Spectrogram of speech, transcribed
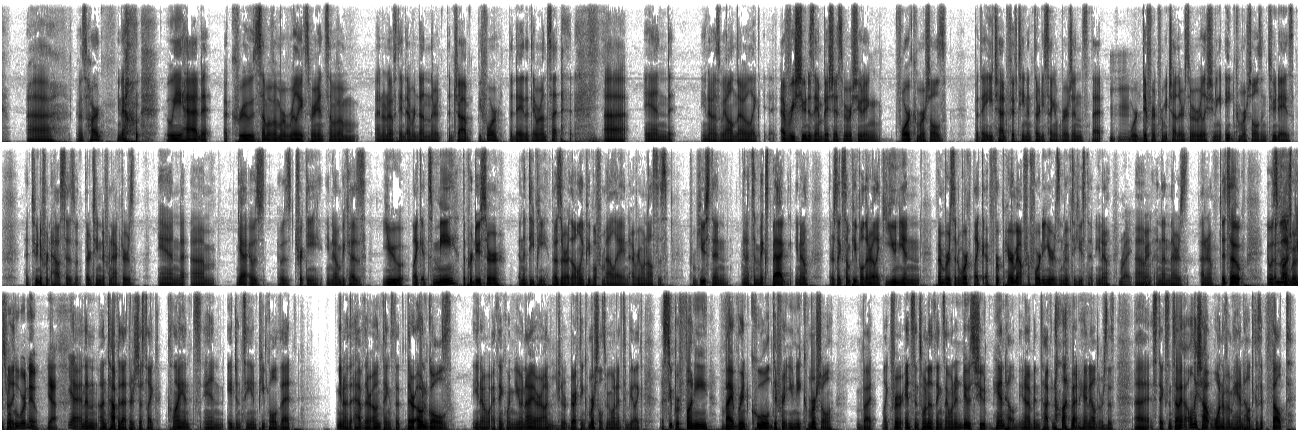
uh, it was hard. You know, we had a crew. Some of them were really experienced. Some of them, I don't know if they'd ever done their the job before the day that they were on set. uh, and you know, as we all know, like every shoot is ambitious. We were shooting four commercials, but they each had 15 and 30 second versions that Mm-hmm. were different from each other. So we were really shooting eight commercials in two days at two different houses with 13 different actors. And um, yeah, it was it was tricky, you know, because you like it's me, the producer, and the DP. Those are the only people from LA, and everyone else is from Houston, and it's a mixed bag, you know. There's like some people that are like union members that worked like for Paramount for 40 years and moved to Houston, you know. Right. Um, right. And then there's I don't know. It's so it was and fun, it was people really who were new. Yeah. yeah, and then on top of that, there's just like clients and agency and people that, you know, that have their own things, that their own goals. You know, I think when you and I are on Mm-hmm. directing commercials, we want it to be like a super funny, vibrant, cool, different, unique commercial. But like for instance, one of the things I wanted to do is shoot handheld. You know, I've been talking a lot about handheld versus uh, sticks, and so I only shot one of them handheld because it felt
